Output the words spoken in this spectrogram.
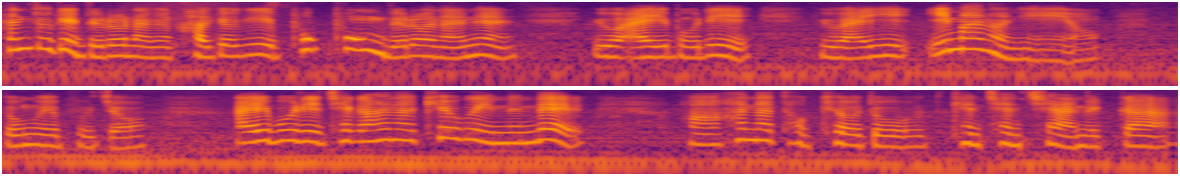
한두 개 늘어나면 가격이 폭폭 늘어나는 요 아이보리 요 아이 2만 원이에요. 너무 예쁘죠? 아이보리 제가 하나 키우고 있는데 아, 하나 더 키워도 괜찮지 않을까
